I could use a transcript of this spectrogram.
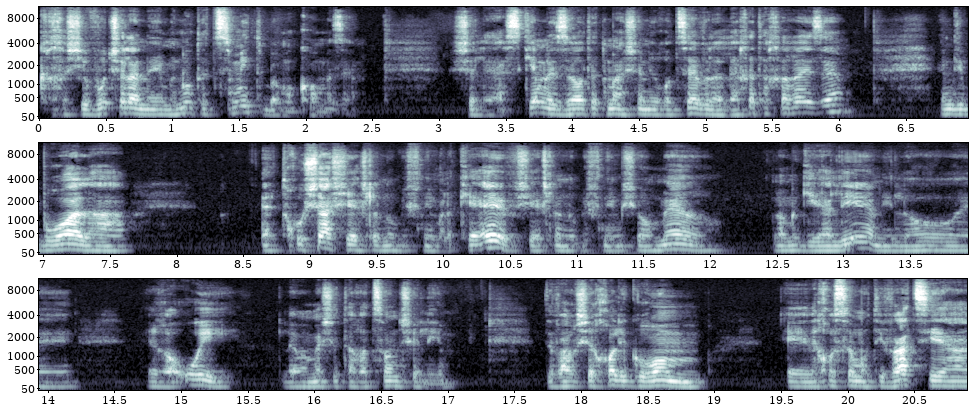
החשיבות של הנאמנות עצמית במקום הזה, של להסכים לזהות את מה שאני רוצה וללכת אחרי זה. הם דיברו על התחושה שיש לנו בפנים, על הכאב שיש לנו בפנים שאומר, לא מגיע לי, אני לא אה, ראוי לממש את הרצון שלי. דבר שיכול לגרום אה, לחוסר מוטיבציה,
